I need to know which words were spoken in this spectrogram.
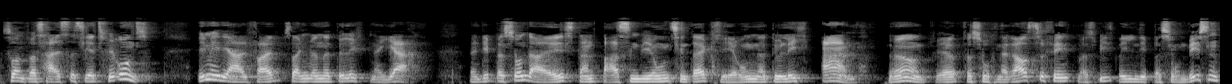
So, und was heißt das jetzt für uns? Im Idealfall sagen wir natürlich, na ja, wenn die Person da ist, dann passen wir uns in der Erklärung natürlich an. Ja, und wir versuchen herauszufinden, was will die Person wissen,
